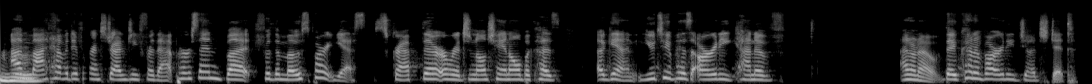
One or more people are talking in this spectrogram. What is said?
Mm-hmm. I might have a different strategy for that person, but for the most part, yes, scrap their original channel because again, YouTube has already kind of I don't know, they've kind of already judged it.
